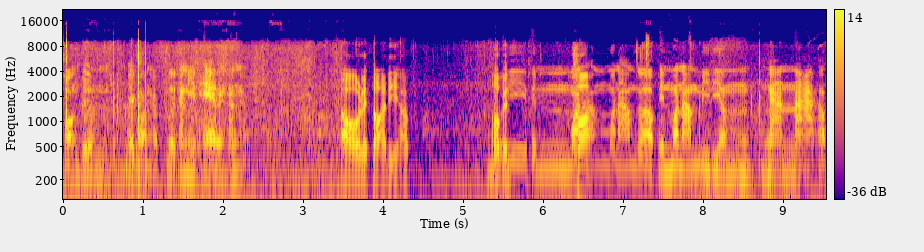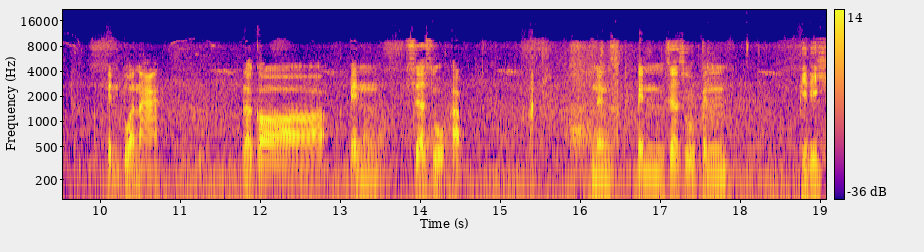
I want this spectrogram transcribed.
ของเดิมไปก่อนครับรถคันนี้แท้ทั้งคันครับเอาเลยต่อดีครับ เอาเป็นที่เป็นหม้อท่อน้ำหม้อน้ำก็เป็นหม้อน้ำมีเดียมงานหนาครับ เป็นตัวหนา แล้วก็เป็นเสื้อสูบครับหนึ่งเป็นเสื้อสูบเป็น PDK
